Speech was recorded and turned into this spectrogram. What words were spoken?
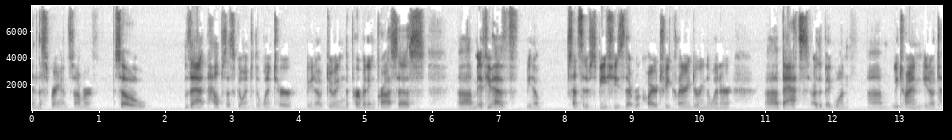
in the spring and summer. So that helps us go into the winter, you know, doing the permitting process. Um, if you have, you know, sensitive species that require tree clearing during the winter. Uh, bats are the big one. Um, we try and you know t-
